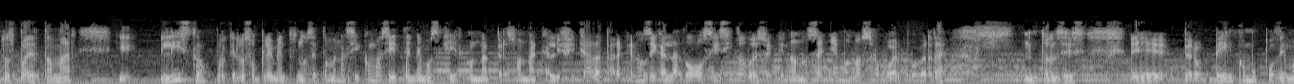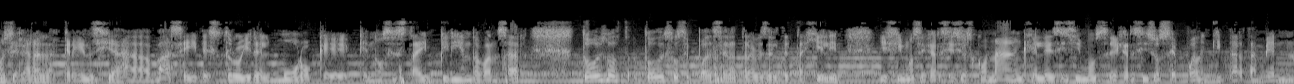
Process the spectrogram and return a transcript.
Los puede tomar y listo, porque los suplementos no se toman así como así, tenemos que ir con una persona calificada para que nos diga la dosis y todo eso y que no nos dañemos nuestro cuerpo, ¿verdad? Entonces, eh, pero ven cómo podemos llegar a la creencia base y destruir el muro que, que nos está impidiendo avanzar. Todo eso, todo eso se puede hacer a través del Teta Healing. Hicimos ejercicios con ángeles, hicimos ejercicios, se pueden quitar también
